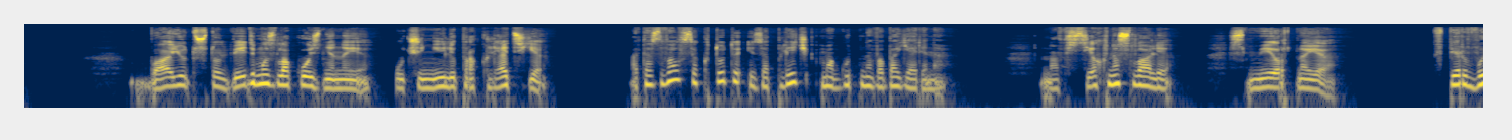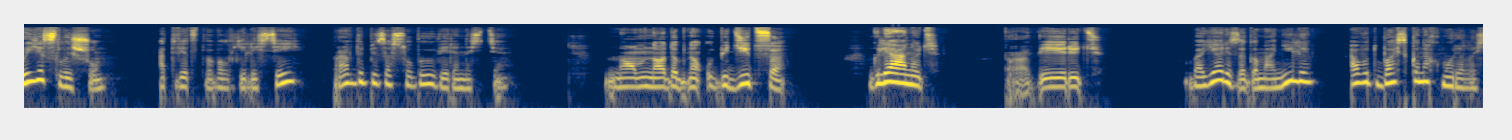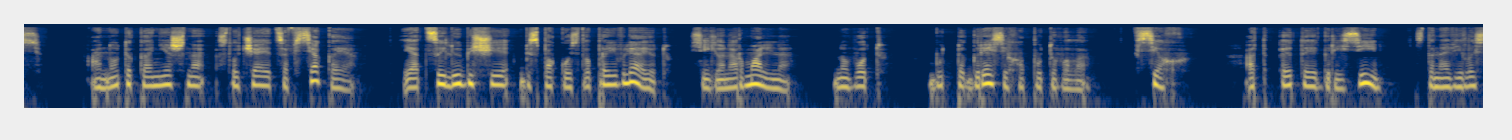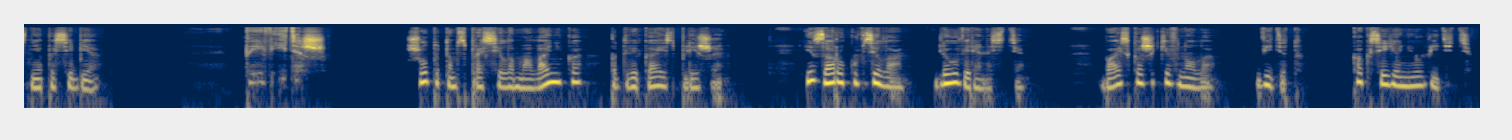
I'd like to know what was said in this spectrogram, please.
Бают, что ведьмы злокозненные учинили проклятие. Отозвался кто-то из-за плеч могутного боярина. На всех наслали. Смертная. Впервые слышу, ответствовал Елисей, правда, без особой уверенности. Нам надобно убедиться. Глянуть. Проверить. Бояре загомонили, а вот Баська нахмурилась. Оно-то, конечно, случается всякое. И отцы любящие беспокойство проявляют, сие нормально. Но вот будто грязь их опутывала. Всех. От этой грязи становилось не по себе. «Ты видишь?» — шепотом спросила Маланька, подвигаясь ближе. И за руку взяла, для уверенности. Байска же кивнула. Видит. Как сие не увидеть?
